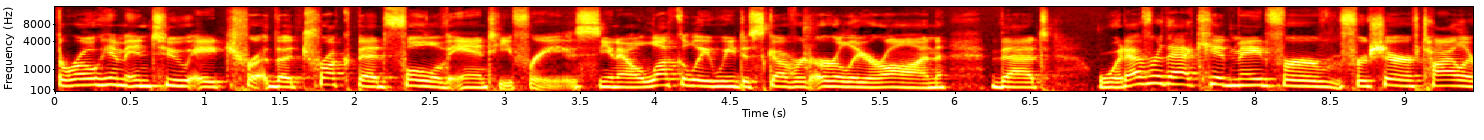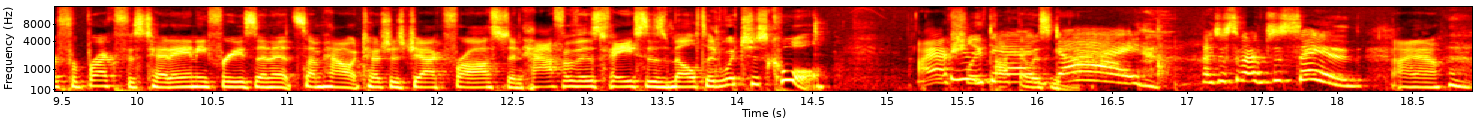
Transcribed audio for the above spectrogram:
throw him into a tr- the truck bed full of antifreeze. You know, luckily we discovered earlier on that whatever that kid made for for Sheriff Tyler for breakfast had antifreeze in it. Somehow it touches Jack Frost and half of his face is melted, which is cool. I actually thought that was neat. die. I just I'm just saying. I know.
